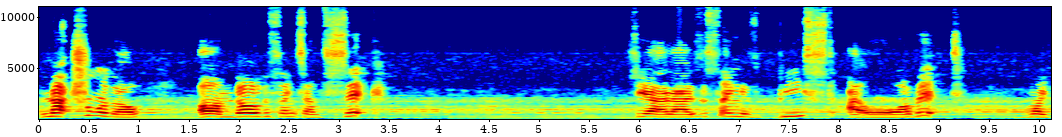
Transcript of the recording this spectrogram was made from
I'm not sure though. Um, though this thing sounds sick. So yeah, guys, this thing is beast. I love it. Like,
